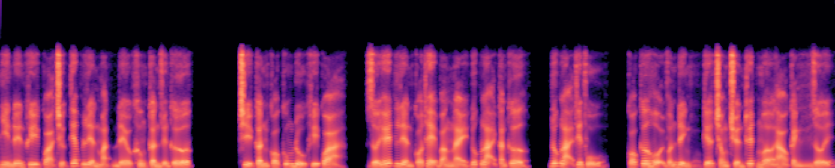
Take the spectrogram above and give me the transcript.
nhìn đến khí quả trực tiếp liền mặt đều không cần duyên cớ. Chỉ cần có cũng đủ khí quả, giới hết liền có thể bằng này đúc lại căn cơ, đúc lại thiên phú, có cơ hội vấn đỉnh kia trong truyền thuyết mờ ảo cảnh giới.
